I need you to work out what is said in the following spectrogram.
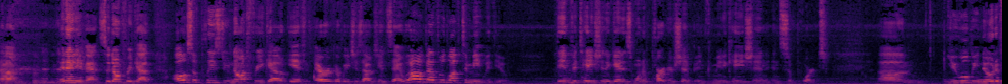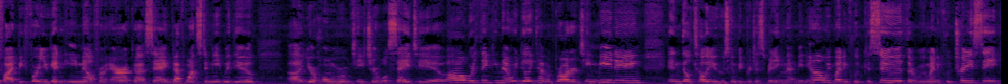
Um, in any event, so don't freak out. Also, please do not freak out if Erica reaches out to you and say, "Oh, Beth would love to meet with you." The invitation again is one of partnership and communication and support. Um, you will be notified before you get an email from Erica saying Beth wants to meet with you. Uh, your homeroom teacher will say to you, "Oh, we're thinking that we'd like to have a broader team meeting," and they'll tell you who's going to be participating in that meeting. Oh, we might include Kasuth, or we might include Tracy,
